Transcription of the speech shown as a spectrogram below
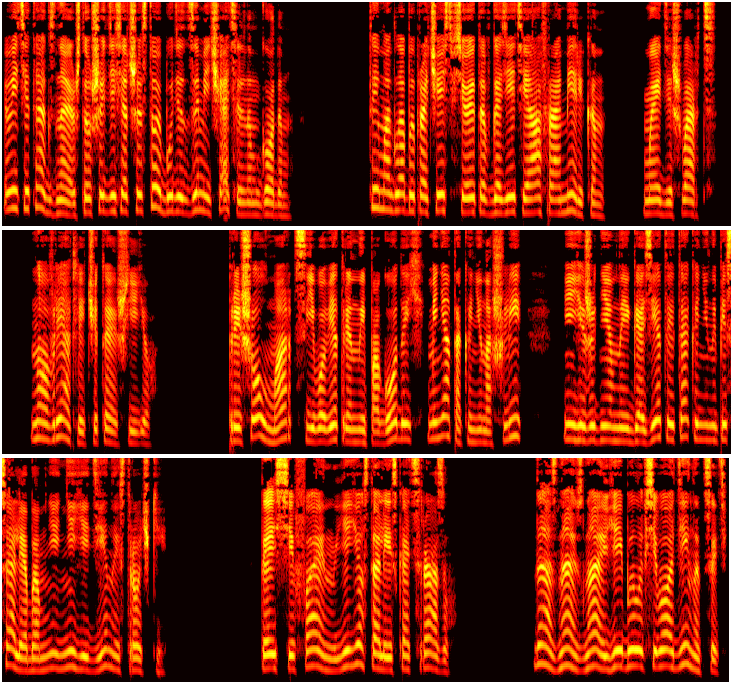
Ведь и так знаю, что 66-й будет замечательным годом. Ты могла бы прочесть все это в газете «Афроамерикан» Мэдди Шварц, но вряд ли читаешь ее. Пришел март с его ветренной погодой, меня так и не нашли, и ежедневные газеты так и не написали обо мне ни единой строчки. Тесси Файн, ее стали искать сразу. Да, знаю, знаю, ей было всего одиннадцать,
